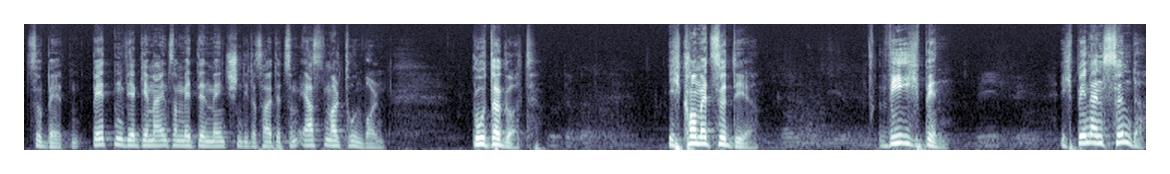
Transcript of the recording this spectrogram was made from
zu beten. Beten wir gemeinsam mit den Menschen, die das heute zum ersten Mal tun wollen. Guter Gott, ich komme zu dir, wie ich bin. Ich bin ein Sünder.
